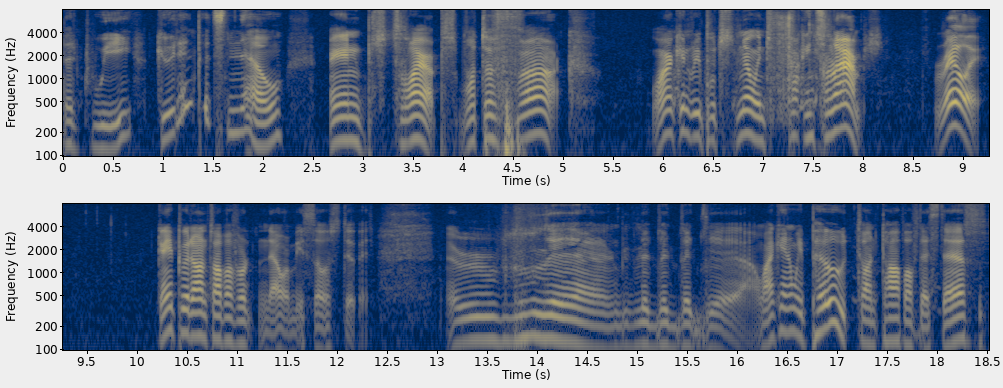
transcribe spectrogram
that we couldn't put snow in slabs. What the fuck? Why can't we put snow in fucking slabs? Really? Can you put on top of it? That would be so stupid. Why can't we put on top of the stairs?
